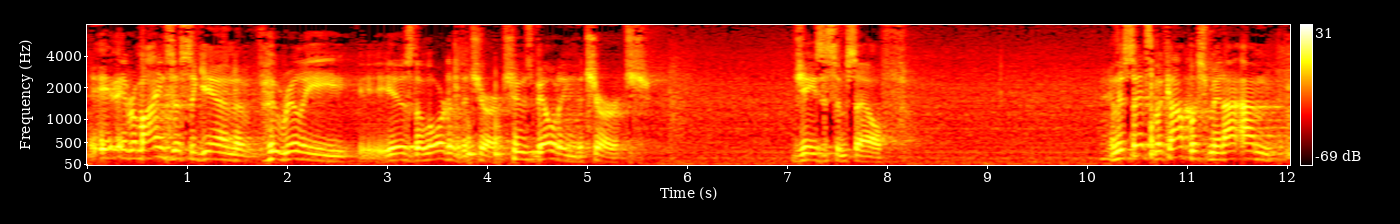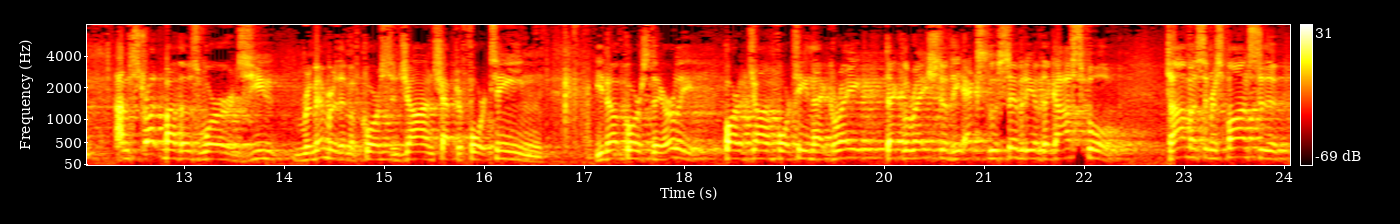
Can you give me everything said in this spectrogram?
It, it, reminds us again of who really is the Lord of the church, who's building the church Jesus Himself. In the sense of accomplishment, I, am I'm, I'm struck by those words. You remember them, of course, in John chapter 14. You know, of course, the early part of John 14, that great declaration of the exclusivity of the gospel. Thomas, in response to the,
